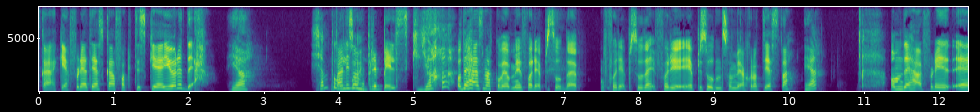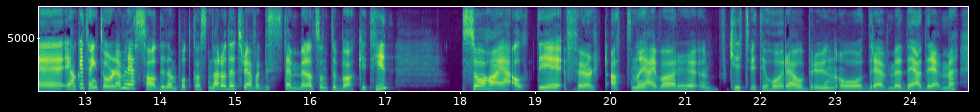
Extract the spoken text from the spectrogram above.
skal jeg ikke, fordi at jeg skal faktisk eh, gjøre det. ja. Kjempegodt var litt sånn poeng. rebelsk. Ja. Og det her snakka vi om i forrige episode. Forrige episode? Forrige episoden som vi akkurat gjesta. Ja. Om det her, fordi eh, Jeg har ikke tenkt over det, men jeg sa det i den podkasten der, og det tror jeg faktisk stemmer, at sånn tilbake i tid så har jeg alltid følt at når jeg var eh, kritthvit i håret og brun og drev med det jeg drev med,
